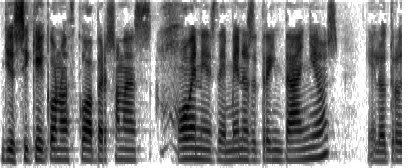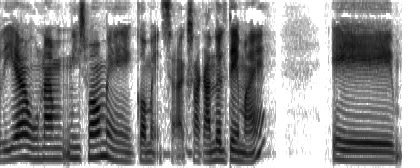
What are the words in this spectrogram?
Yo sí que conozco a personas jóvenes de menos de 30 años. El otro día una mismo me sacando el tema, ¿eh? eh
